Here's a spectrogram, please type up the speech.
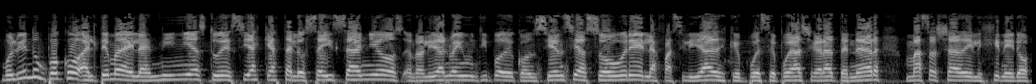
Volviendo un poco al tema de las niñas, tú decías que hasta los seis años en realidad no hay un tipo de conciencia sobre las facilidades que pues se pueda llegar a tener más allá del género.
